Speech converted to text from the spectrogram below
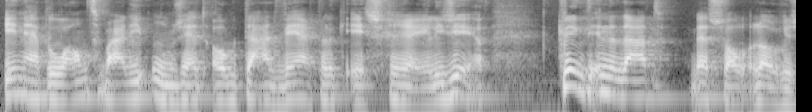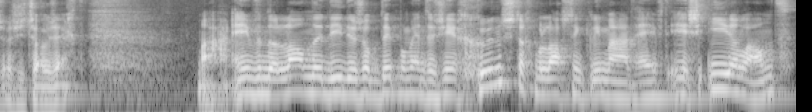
in het land waar die omzet ook daadwerkelijk is gerealiseerd. Klinkt inderdaad best wel logisch als je het zo zegt. Maar een van de landen die dus op dit moment een zeer gunstig belastingklimaat heeft, is Ierland.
